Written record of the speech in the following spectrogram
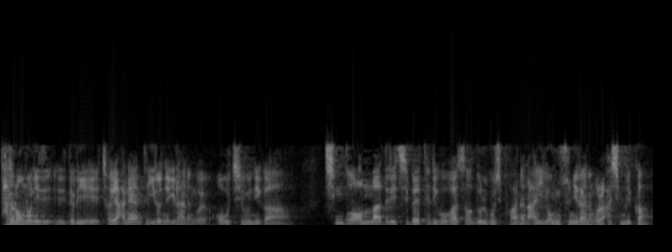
다른 어머니들이 저희 아내한테 이런 얘기를 하는 거예요. 어, 지훈이가 친구 엄마들이 집에 데리고 가서 놀고 싶어 하는 아이 영순이라는 걸 아십니까?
